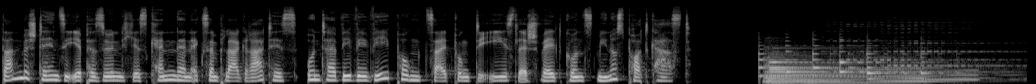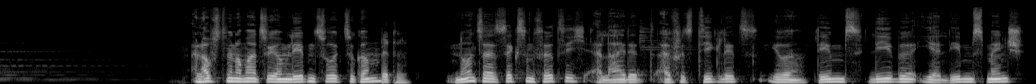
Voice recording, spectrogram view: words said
Dann bestellen Sie Ihr persönliches Kennenden-Exemplar gratis unter www.zeit.de/slash Weltkunst-Podcast. Erlaubst du mir nochmal zu ihrem Leben zurückzukommen? Bitte. 1946 erleidet Alfred Stieglitz, ihre Lebensliebe, ihr Lebensmensch,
